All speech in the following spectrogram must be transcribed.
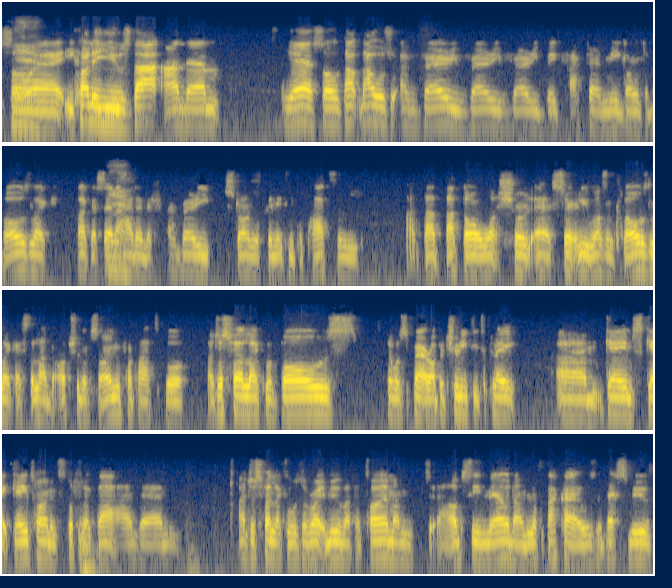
So Yeah. uh, he kind of used that, and um, yeah, so that that was a very, very, very big factor in me going to Bohs. Like like I said, I had a, a very strong affinity to Pats, and that that, door was sure uh, certainly wasn't closed. Like I still had the option of signing for Pats, but I just felt like with Bohs there was a better opportunity to play um, games, get game time and stuff like that, and um, I just felt like it was the right move at the time. And obviously now that I'm look back at it, it was the best move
